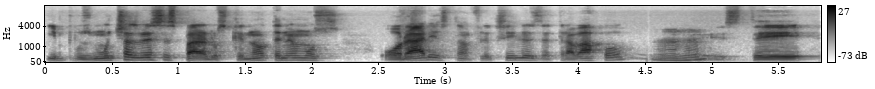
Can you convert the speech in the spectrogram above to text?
Y pues muchas veces para los que no tenemos horarios tan flexibles de trabajo, este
